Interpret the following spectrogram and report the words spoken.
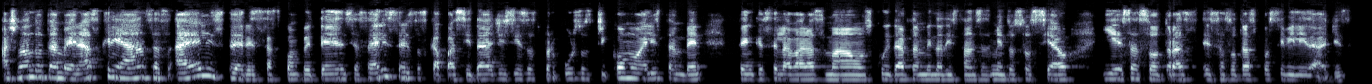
ajudando também as crianças a eles essas competências, a eles essas capacidades e esses percursos de como eles também têm que se lavar as mãos, cuidar também do distanciamento social e essas outras, essas outras possibilidades.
